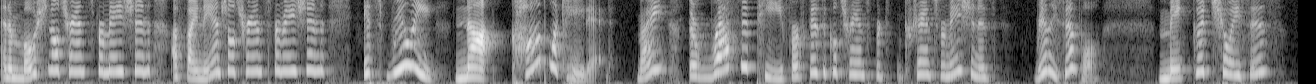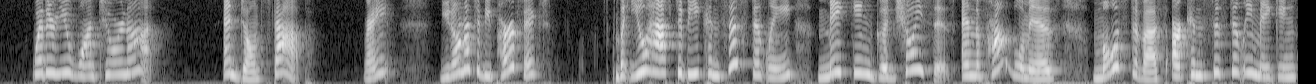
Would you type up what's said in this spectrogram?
an emotional transformation, a financial transformation. It's really not complicated, right? The recipe for physical transformation is really simple make good choices, whether you want to or not, and don't stop, right? You don't have to be perfect, but you have to be consistently making good choices. And the problem is, most of us are consistently making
